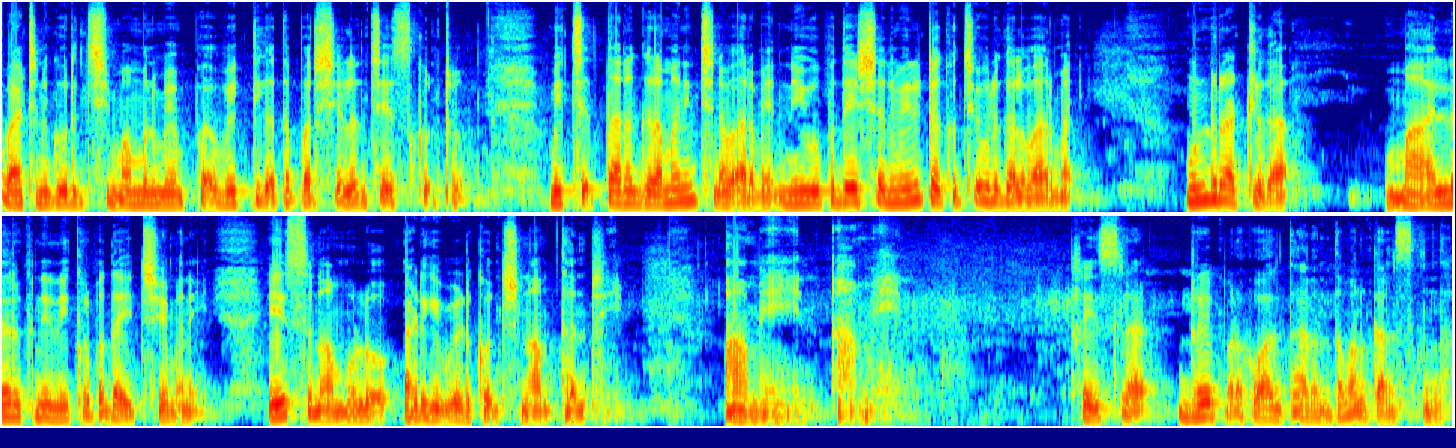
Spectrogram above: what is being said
వాటిని గురించి మమ్మల్ని మేము వ్యక్తిగత పరిశీలన చేసుకుంటూ మీ చిత్తాను గమనించిన వారమే. నీ ఉపదేశాన్ని వినుటకు చెవులు గలవారమై. ఉండునట్లుగా మా అల్లరికి నేను నీ కృప ఏసునాములో అడిగి వేడుకొంచున్నాం తండ్రి. ఆమెన్. ఆమెన్. ప్రైస్లా రేపు మరొక వాగ్దానంతో మనం కలుసుకుందాం.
